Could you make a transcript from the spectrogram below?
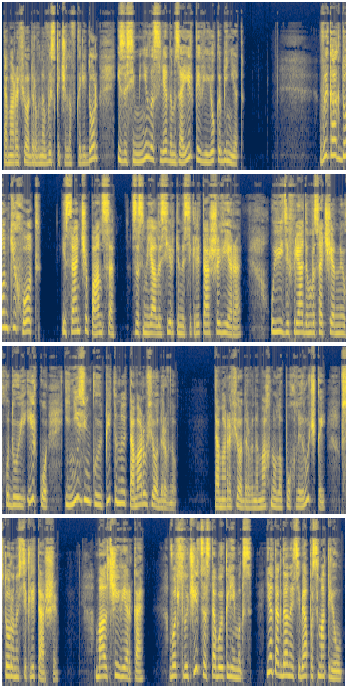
Тамара Федоровна выскочила в коридор и засеменила следом за Иркой в ее кабинет. «Вы как Дон Кихот и Санчо Панса», — засмеялась Иркина секретарша Вера, увидев рядом высоченную худую Ирку и низенькую упитанную Тамару Федоровну. Тамара Федоровна махнула пухлой ручкой в сторону секретарши. «Молчи, Верка. Вот случится с тобой климакс, я тогда на тебя посмотрю».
